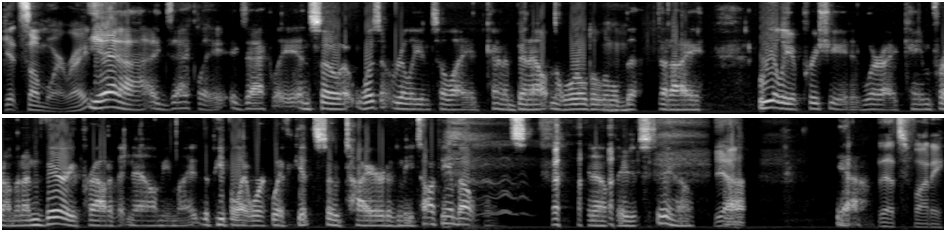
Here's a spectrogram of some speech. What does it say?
get somewhere, right? Yeah, exactly, exactly. And so it wasn't really until I had kind of been out in the world a little Mhm. bit that I really appreciated where I came from, and I'm very proud of it now. I mean, my the people I work with get so tired of me talking about words. you know, they just you know, Yeah. uh, yeah, That's funny.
